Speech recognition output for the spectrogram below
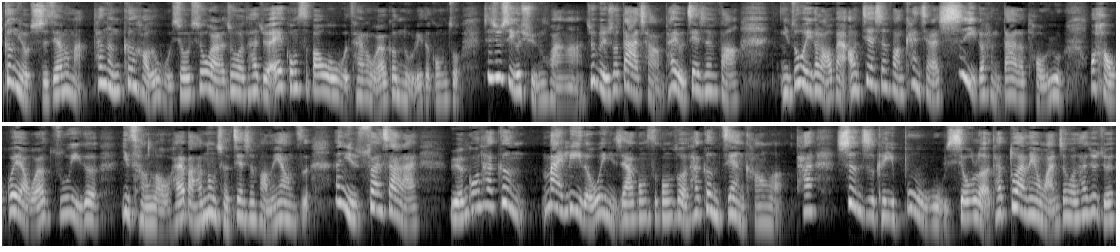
更有时间了嘛，他能更好的午休，休完了之后他觉得，哎，公司包我午餐了，我要更努力的工作，这就是一个循环啊。就比如说大厂，他有健身房。你作为一个老板哦，健身房看起来是一个很大的投入，哇，好贵啊！我要租一个一层楼，还要把它弄成健身房的样子。那你算下来，员工他更卖力的为你这家公司工作，他更健康了，他甚至可以不午休了。他锻炼完之后，他就觉得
